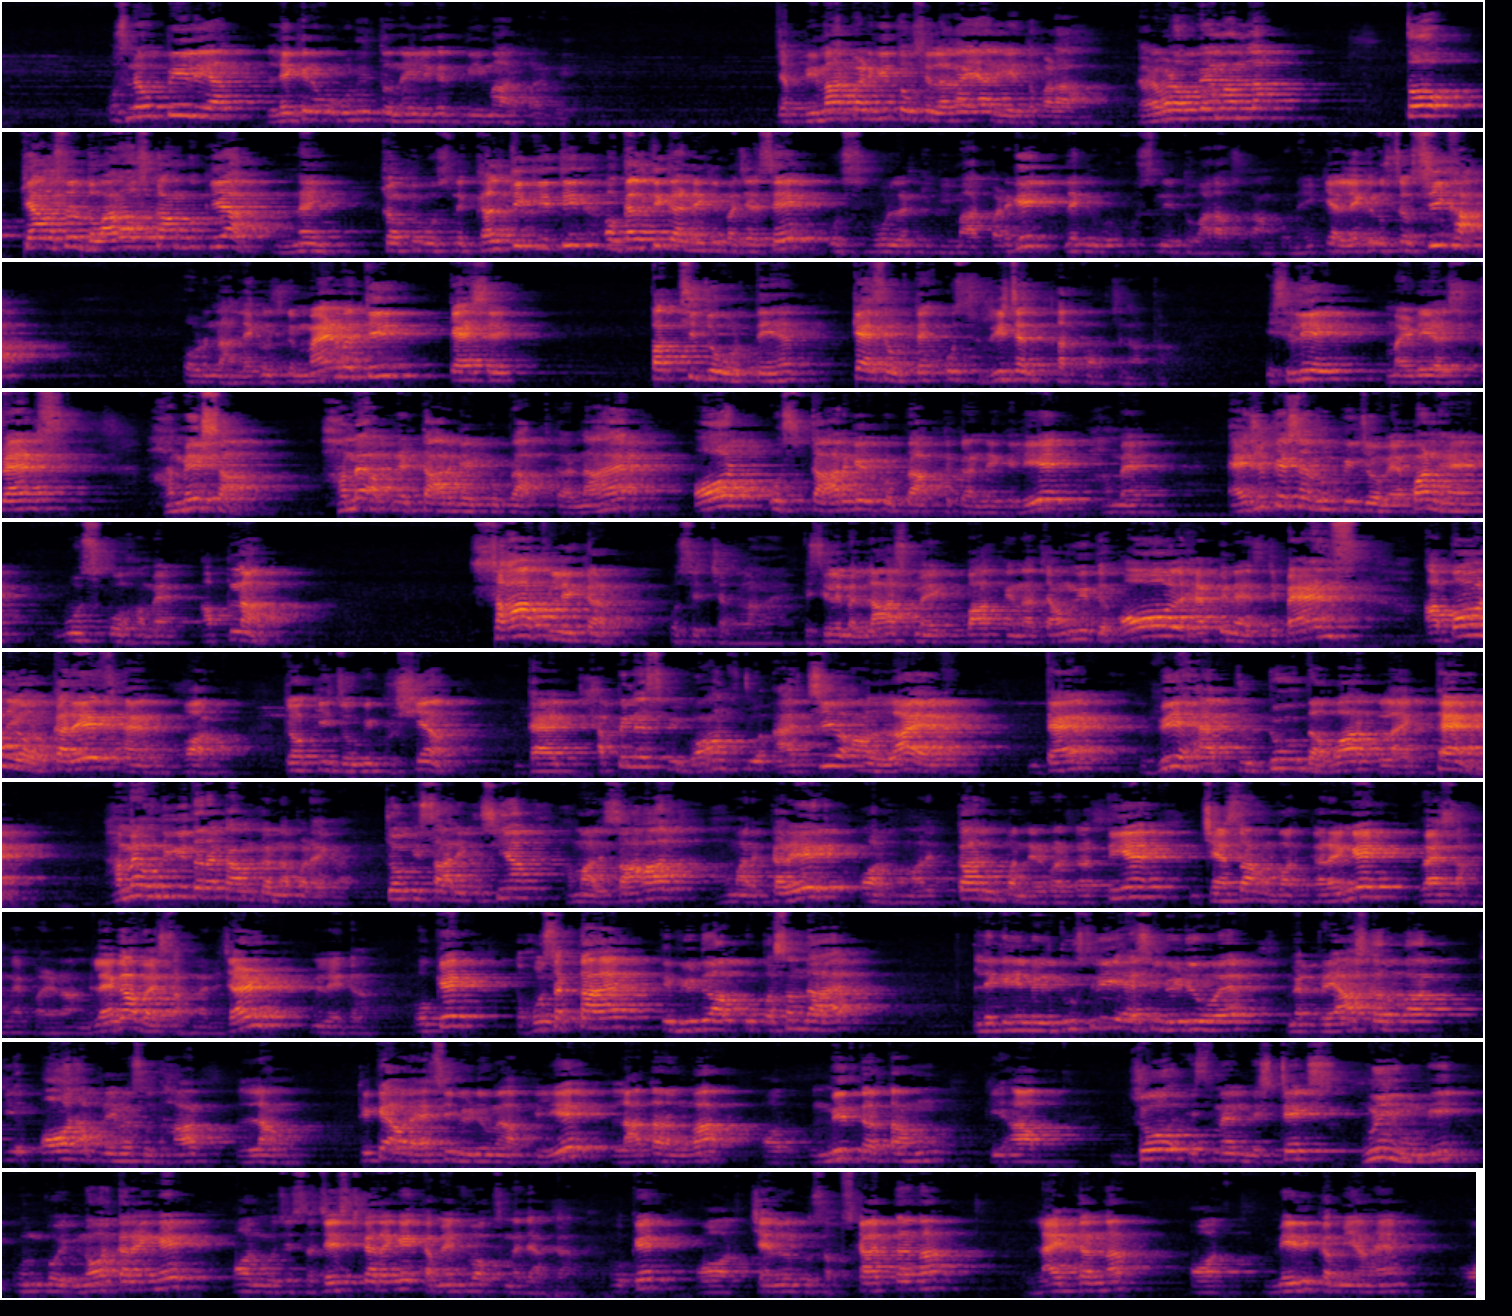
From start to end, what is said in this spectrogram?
उसने वो पी लिया, लेकिन वो उड़ी तो नहीं, लेकिन बीमार पड़ गई। जब बीमार पड़ गई तो उसे लगा, यार, ये तो बड़ा गड़बड़ हो गया मामला। तो क्या उसने दोबारा उस काम को किया? नहीं। क्योंकि वो उसने गलती की थी और गलती करने की वजह से उस, वो लड़की बीमार पड़ गई, लेकिन वो उसने दोबारा उस काम को नहीं किया, लेकिन उससे सीखा। उड़ना लेकिन उसके माइंड में थी कैसे पक्षी जो उड़ते हैं, कैसे उड़ते हैं, उस रीजन तक पहुँचना था। इसलिए माय डियर स्टूडेंट्स हमेशा हमें अपने टारगेट को प्राप्त करना है और उस टारगेट को प्राप्त करने के लिए हमें एजुकेशन रूपी जो वेपन है, उसको हमें अपना साथ लेकर उसे चलना है। इसलिए मैं लास्ट में एक बात कहना चाहूँगी कि all happiness depends upon your courage and work क्योंकि जो भी खुशियाँ that happiness we want to achieve on life then we have to do the work like them हमें उन्हीं की तरह काम करना पड़ेगा क्योंकि सारी खुशियाँ हमारे साहस, हमारे करेज और हमारे कर्म पर निर्भर करती हैं। जैसा हम वर्क करेंगे, वैसा हमें परिणाम मिलेगा, वैसा हमें रिज़ल्ट मिलेगा। ओके तो हो सकता है कि वीडियो आपको पसंद आए, लेकिन ये मेरी दूसरी ऐसी वीडियो है, मैं प्रयास करूँगा कि और अपने में सुधार लाऊं। ठीक है? और ऐसी वीडियो मैं आपके लिए लाता रहूँगा और उम्मीद करता हूँ कि आप जो इसमें मिस्टेक्स हुई होंगी, उनको इग्नोर करेंगे और मुझे सजेस्ट करेंगे कमेंट बॉक्स में जाकर। ओके और चैनल को सब्सक्राइब करना लाइक करना और मेरी कमियाँ हैं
